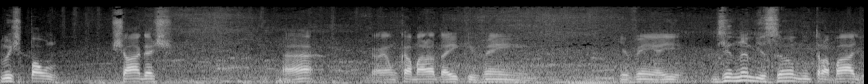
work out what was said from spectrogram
Luiz Paulo Chagas. Tá? É um camarada aí que vem, que vem aí dinamizando o trabalho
